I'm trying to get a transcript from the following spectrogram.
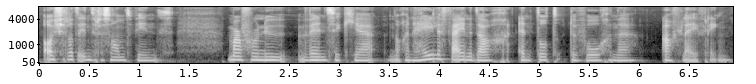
als je dat interessant vindt. Maar voor nu wens ik je nog een hele fijne dag en tot de volgende aflevering.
